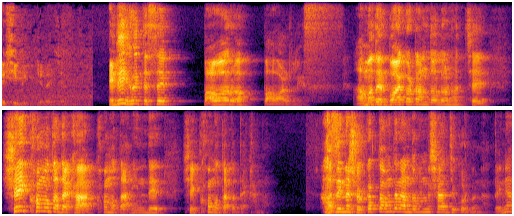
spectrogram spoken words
বেশি বিক্রি হয়েছে। এটাই হইতেছে পাওয়ার অফ পাওয়ারলেস আমাদের বয়কট আন্দোলন হচ্ছে সেই ক্ষমতা দেখা, ক্ষমতাহীনদের সেই ক্ষমতাটা দেখানো। হাসিনা সরকার তো আমাদের আন্দোলনে সাহায্য করবে না, তাই না?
